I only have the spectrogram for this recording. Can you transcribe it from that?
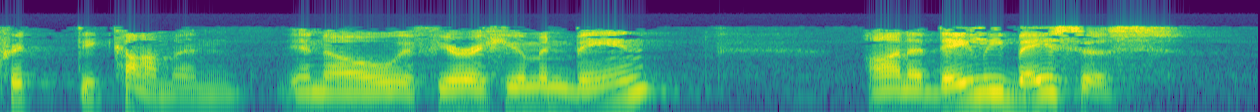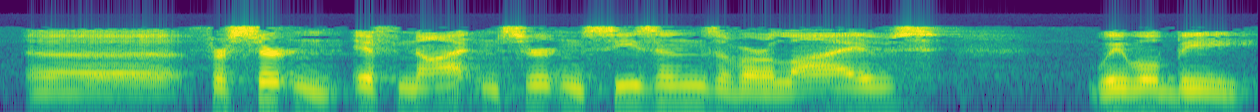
pretty common, you know, if you're a human being, on a daily basis, uh, for certain, if not in certain seasons of our lives, we will be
